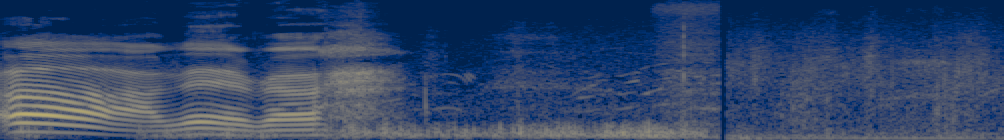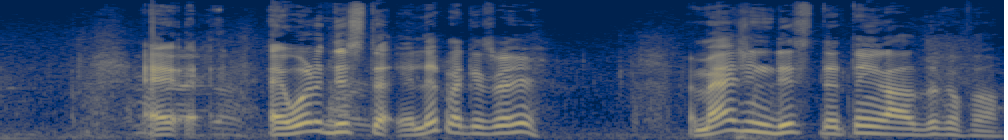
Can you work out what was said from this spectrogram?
Oh man, bro. Hey, hey, what is this? stu- It look like it's right here. Imagine this the thing I was looking for.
